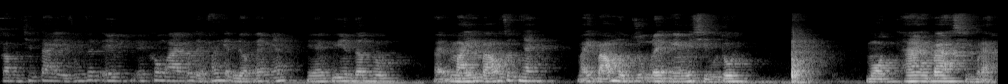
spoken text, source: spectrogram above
Cầm trên tay thì cũng rất êm nên không ai có thể phát hiện được em nhé. Thì em cứ yên tâm thôi. Đấy máy báo rất nhanh. Máy báo một dung đây em mới xỉu tôi một hai ba xỉu nào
